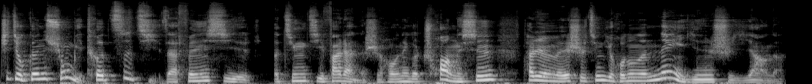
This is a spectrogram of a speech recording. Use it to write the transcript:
这就跟熊彼特自己在分析经济发展的时候，那个创新，他认为是经济活动的内因是一样的。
